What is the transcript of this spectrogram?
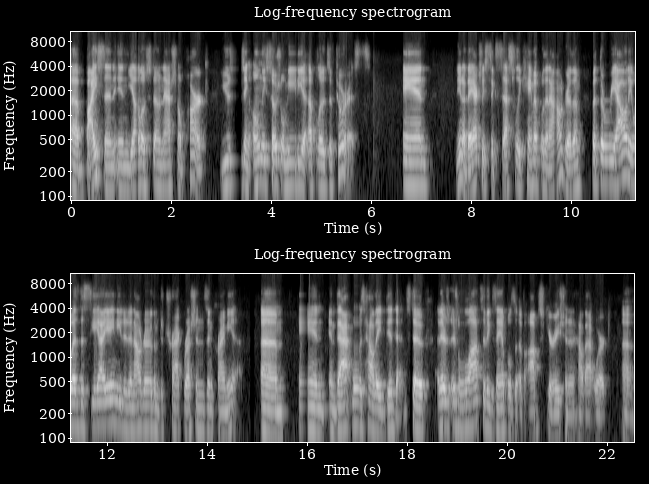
uh, bison in Yellowstone National Park using only social media uploads of tourists. And, you know, they actually successfully came up with an algorithm, but the reality was the CIA needed an algorithm to track Russians in Crimea. Um, and, and that was how they did that. So there's, there's lots of examples of obscuration and how that worked. Um,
